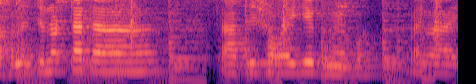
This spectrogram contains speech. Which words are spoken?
এখনের জন্য টাটা। তাড়াতাড়ি সবাই গিয়ে ঘুমিয়ে পড়ো। বাই বাই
